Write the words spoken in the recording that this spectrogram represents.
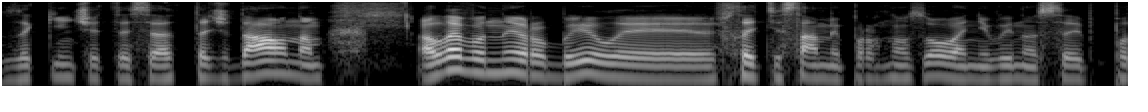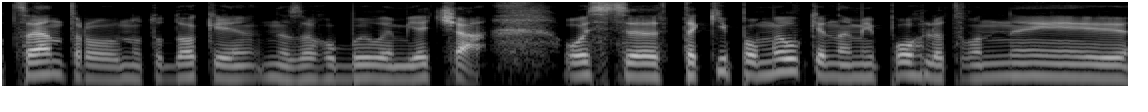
закінчитися тачдауном, але вони робили все ті самі прогнозовані виноси по центру, ну то доки не загубили м'яча. Ось е, такі помилки, на мій погляд, вони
